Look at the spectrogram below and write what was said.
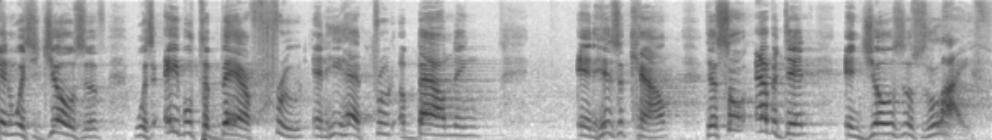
in which Joseph was able to bear fruit, and he had fruit abounding in his account they're so evident in Joseph's life.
